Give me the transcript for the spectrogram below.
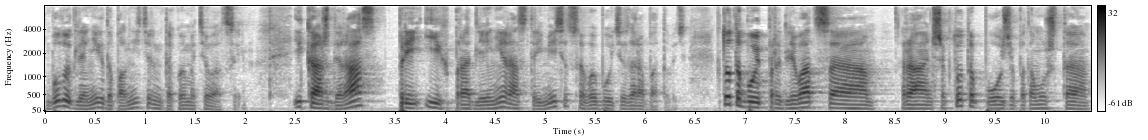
будут для них дополнительной такой мотивацией. И каждый раз при их продлении раз в 3 месяца вы будете зарабатывать. Кто-то будет продлеваться раньше, кто-то позже, потому что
